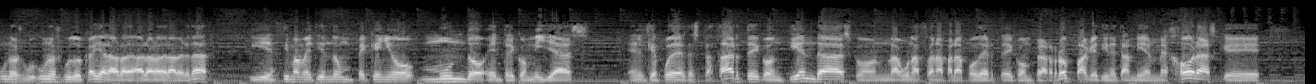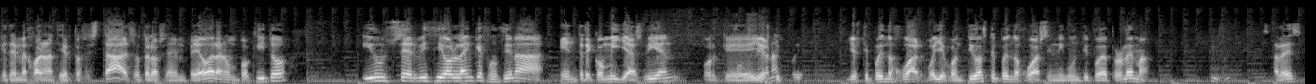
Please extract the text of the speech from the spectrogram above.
unos, unos Budokai a la, hora, a la hora de la verdad. Y encima metiendo un pequeño mundo, entre comillas, en el que puedes desplazarte, con tiendas, con alguna zona para poderte comprar ropa, que tiene también mejoras, que, que te mejoran ciertos stats o te los empeoran un poquito y un servicio online que funciona entre comillas bien, porque yo estoy, yo estoy pudiendo jugar, oye, contigo estoy pudiendo jugar sin ningún tipo de problema. ¿Sabes?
